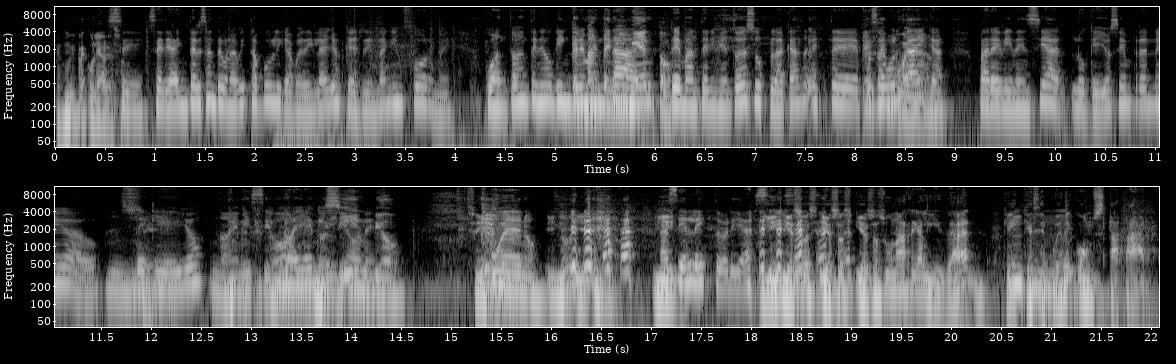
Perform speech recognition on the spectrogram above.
es muy peculiar eso. Sí, sería interesante una vista pública pedirle a ellos que rindan informe cuánto han tenido que incrementar de mantenimiento de, sus placas este, fotovoltaicas para evidenciar lo que ellos siempre han negado, de que ellos no hay emisiones, no hay emisiones. Sí. Bueno. Así es la historia. Y, eso es, y, eso es, y eso es una realidad que, que se puede constatar,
